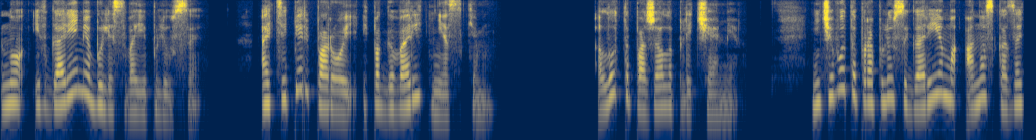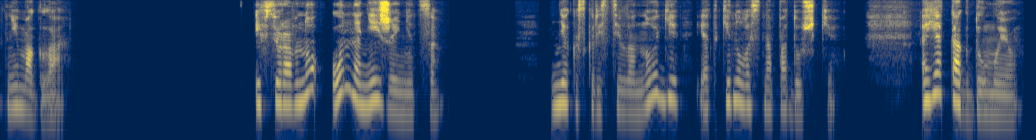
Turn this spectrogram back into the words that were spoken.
но и в гареме были свои плюсы. А теперь порой и поговорить не с кем. Лота пожала плечами. Ничего-то про плюсы гарема она сказать не могла. И все равно он на ней женится. Нека скрестила ноги и откинулась на подушке. А я так думаю.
